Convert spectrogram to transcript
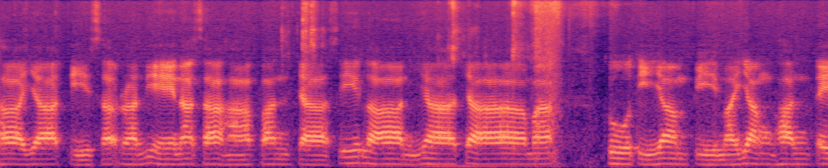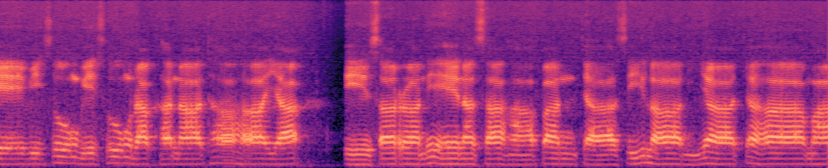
หายาติสรณเนนะสหปัญจศีลานิยาจามะทุติยามปีมายังพันเตวิสุงวิสุงลักขณาทาหายาติสรณเนนะสหปัญจศีลานิยาจามะ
